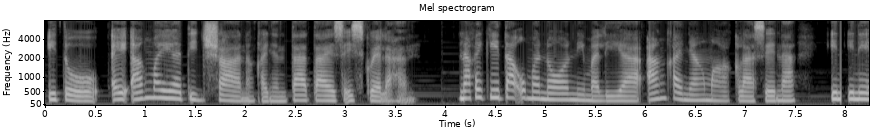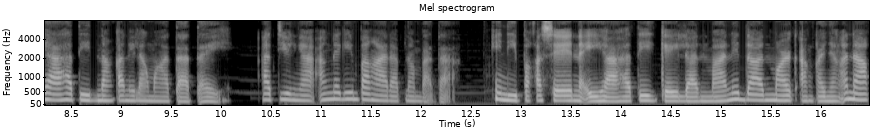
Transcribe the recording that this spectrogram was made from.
Ito ay ang mahihatid siya ng kanyang tatay sa eskwelahan. Nakikita umano ni Malia ang kanyang mga klase na in- inihahatid ng kanilang mga tatay. At yun nga ang naging pangarap ng bata. Hindi pa kasi naihahatid kay Lanman ni Denmark ang kanyang anak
